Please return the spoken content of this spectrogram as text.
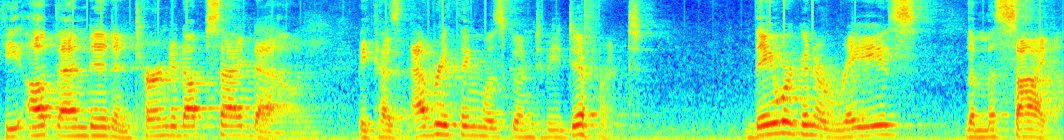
He upended and turned it upside down because everything was going to be different. They were going to raise the Messiah,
